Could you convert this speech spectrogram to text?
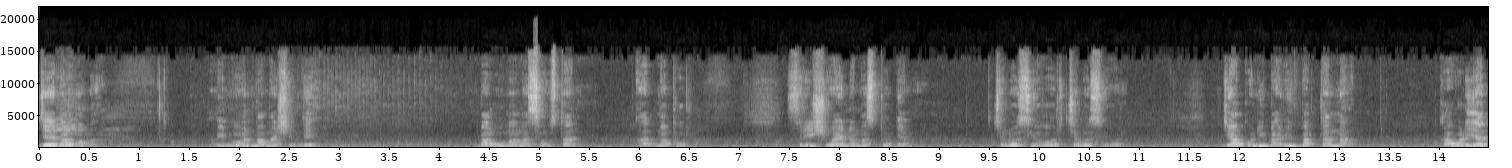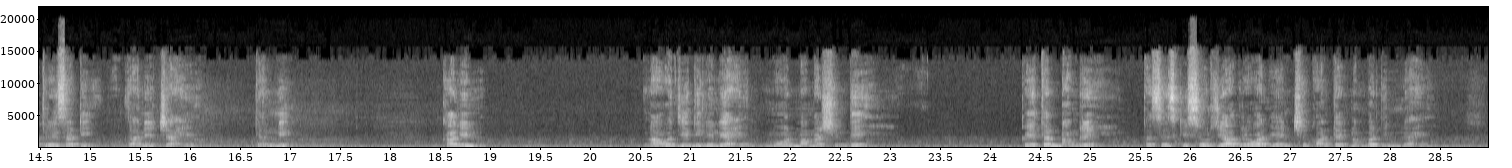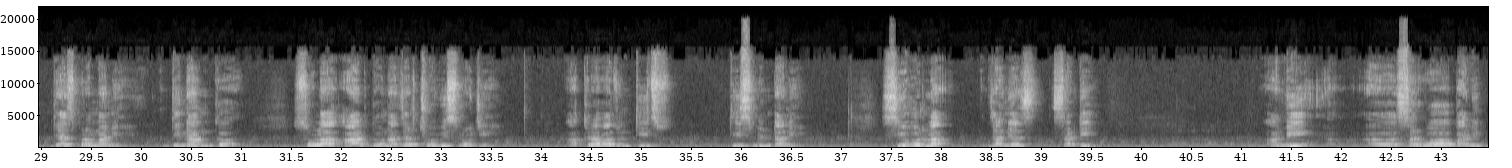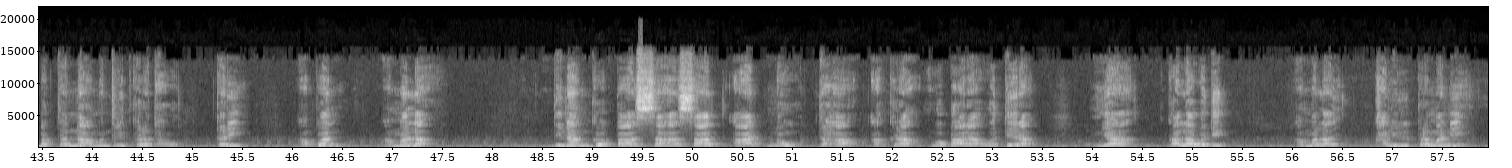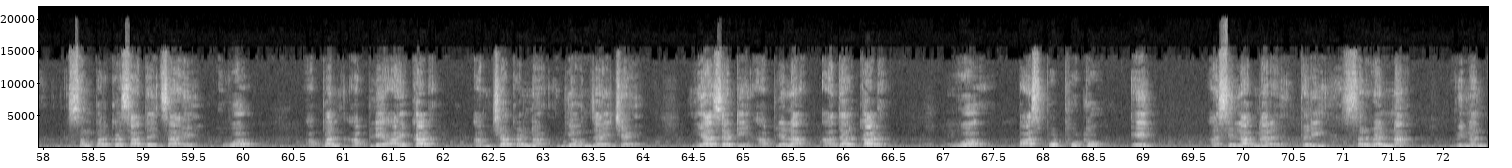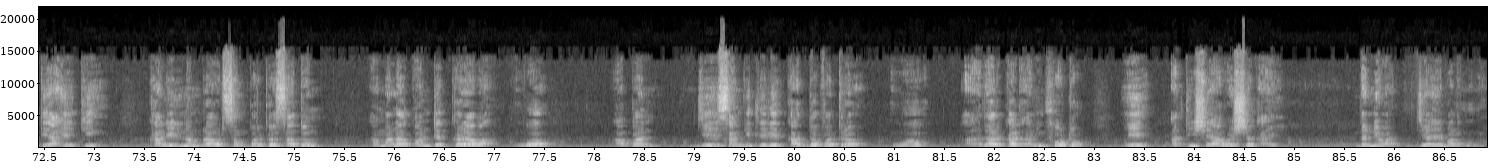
जय बाळूमामा मी मोहन मामा शिंदे. बाळू मामा संस्थान आदमापूर. श्री शिवाय नमस्तोभ्यम. चलो सिहोर चलो सिहोर. ज्या कोणी भाविक भक्तांना कावड यात्रेसाठी जाण्याचे आहे त्यांनी खालील नावं जे दिलेली आहेत मोहन मामा शिंदे कैतन भांबरे तसेच किशोरजी अग्रवाल यांचे कॉन्टॅक्ट नंबर दिलेले आहे. त्याचप्रमाणे दिनांक सोळा आठ दोन हजार चोवीस रोजी अकरा वाजून तीस तीस मिनिटांनी सिहोरला जाण्यासाठी आम्ही सर्व भाविक भक्तांना आमंत्रित करत आहोत. तरी आपण आम्हाला दिनांक पाच सहा सात आठ नऊ दहा अकरा व बारा व तेरा या कालावधीत आम्हाला खालीलप्रमाणे संपर्क साधायचा आहे व आपण आपले आय कार्ड आमच्याकडनं घेऊन जायचे आहे. यासाठी आपल्याला आधार कार्ड व पासपोर्ट फोटो एक असे लागणार आहे. तरी सर्वांना विनंती आहे की खालील नंबरावर संपर्क साधून आम्हाला कॉन्टॅक्ट करावा व आपण जे सांगितलेले कागदपत्र व आधार कार्ड आणि फोटो हे अतिशय आवश्यक आहे. धन्यवाद. जय बाळमामा.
